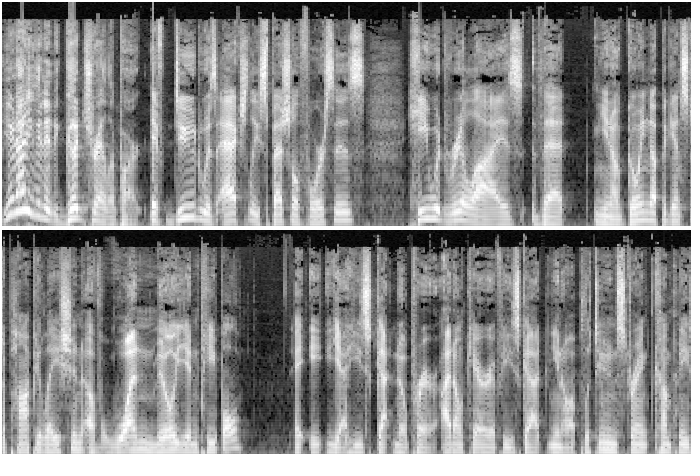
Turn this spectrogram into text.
you're not even in a good trailer park. if dude was actually special forces, he would realize that you know going up against a population of one million people. eh, eh, Yeah, he's got no prayer. I don't care if he's got you know a platoon strength, company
